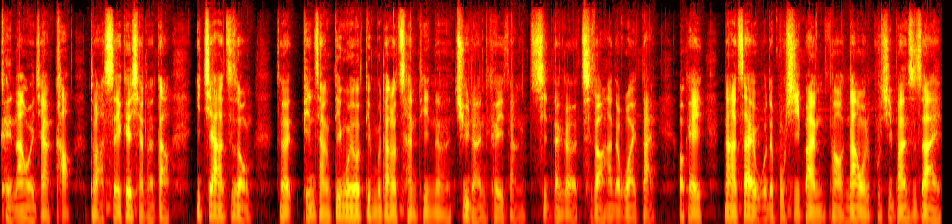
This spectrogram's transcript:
可以拿回家烤，对吧？谁可以想得到一家这种的平常定位都订不到的餐厅呢，居然可以这样吃那个吃到它的外带？OK，那在我的补习班，好，那我的补习班是在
